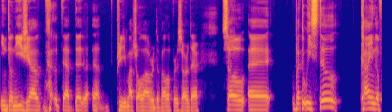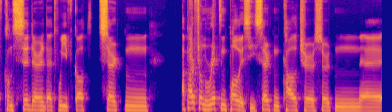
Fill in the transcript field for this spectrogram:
Indonesia. that, that uh, pretty much all our developers are there. So, but we still kind of consider that we've got certain apart from written policy, certain culture, certain uh,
